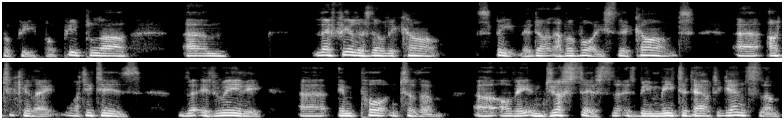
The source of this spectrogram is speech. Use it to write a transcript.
for people. People are, um, they feel as though they can't speak. They don't have a voice. They can't uh, articulate what it is that is really uh, important to them uh, or the injustice that is being meted out against them,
